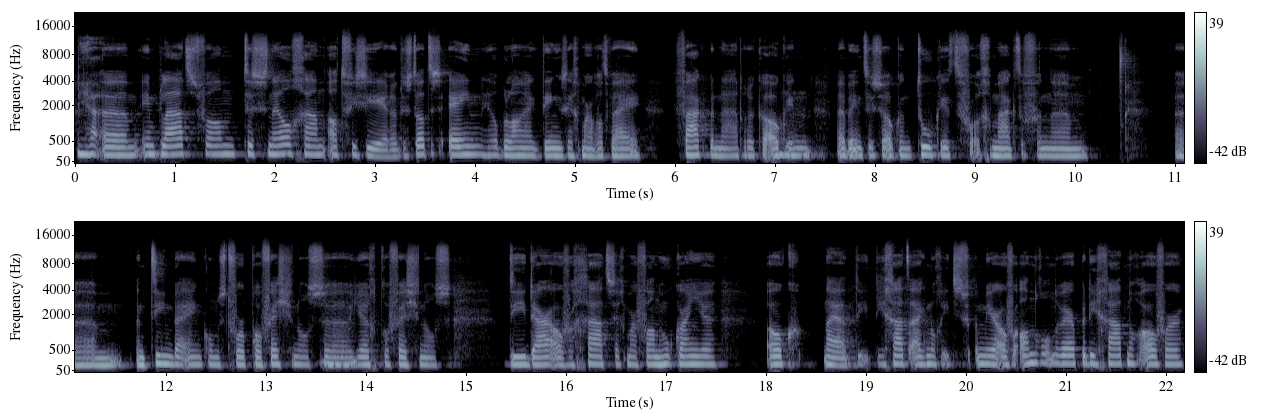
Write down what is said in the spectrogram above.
Ja. Um, in plaats van te snel gaan adviseren. Dus dat is één heel belangrijk ding, zeg maar, wat wij vaak benadrukken. Ook in, mm. we hebben intussen ook een toolkit voor gemaakt of een, um, um, een teambijeenkomst voor professionals, uh, jeugdprofessionals. Die daarover gaat, zeg maar, van hoe kan je ook. Nou ja, die, die gaat eigenlijk nog iets meer over andere onderwerpen. Die gaat nog over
